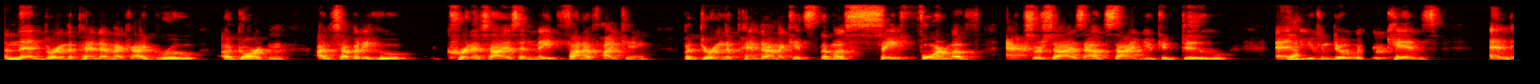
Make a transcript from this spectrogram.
and then during the pandemic I grew a garden. I'm somebody who criticized and made fun of hiking, but during the pandemic, it's the most safe form of exercise outside you could do and yeah. you can do it with your kids. And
